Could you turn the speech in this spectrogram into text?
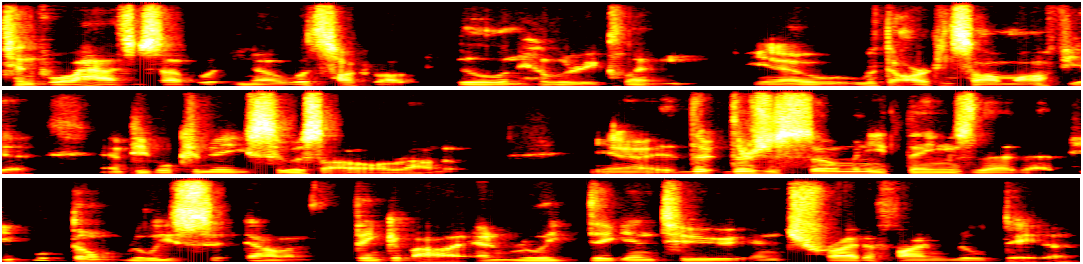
tinfoil hats and stuff. You know, let's talk about Bill and Hillary Clinton. You know, with the Arkansas mafia and people committing suicide all around them you know there, there's just so many things that, that people don't really sit down and think about and really dig into and try to find real data.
